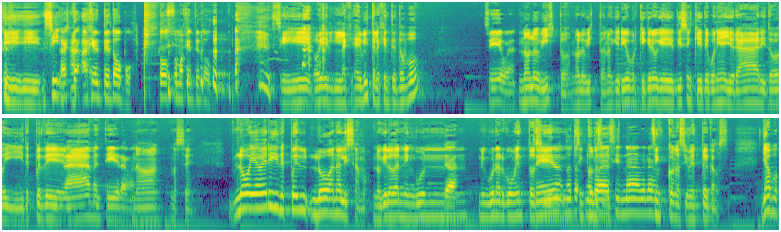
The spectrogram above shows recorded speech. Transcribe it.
Y, y- sí, Hashtag agente topo. Todos somos agente topo. sí, oye, ¿eh, ¿viste la gente topo? Sí, bueno. No lo he visto, no lo he visto, no he querido porque creo que dicen que te ponía a llorar y todo y después de... Nah, mentira. No, no sé. Lo voy a ver y después lo analizamos. No quiero dar ningún Ya. ningún argumento Sí, sin, no, no sin no conocimiento, decir nada sin conocimiento de causa. Ya, pues,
